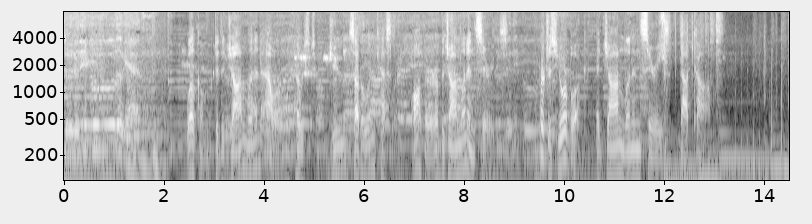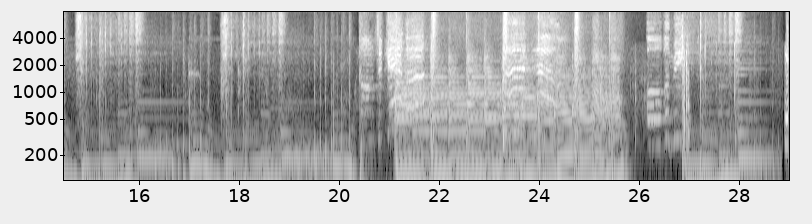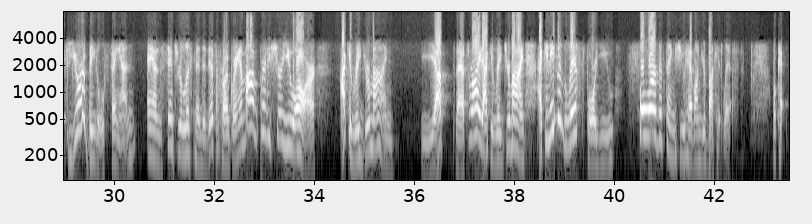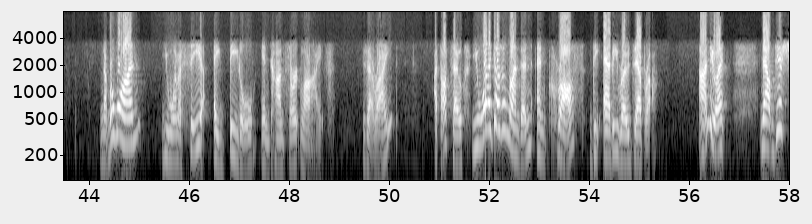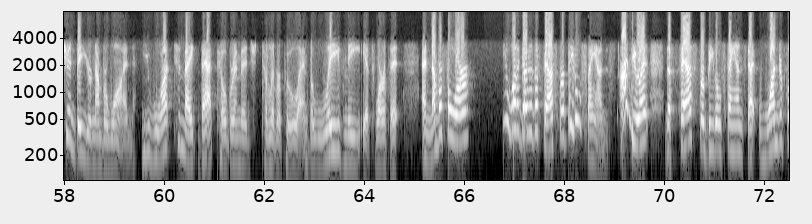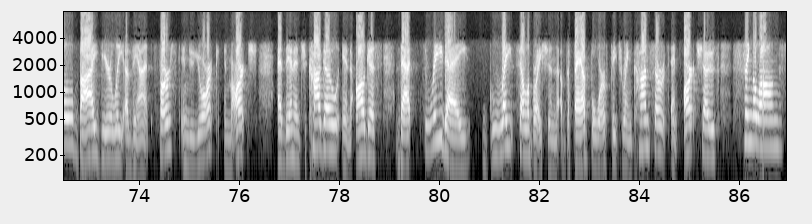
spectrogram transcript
Tootsie Pool again. Welcome to the John Lennon Hour with host Jude Southerland Kessler, author of the John Lennon series. Purchase your book at johnlennonseries.com. Beatles fan, and since you're listening to this program, I'm pretty sure you are, I can read your mind. Yep, that's right, I can read your mind. I can even list for you four of the things you have on your bucket list. Okay, number one, you want to see a Beatle in concert live. Is that right? I thought so. You want to go to London and cross the Abbey Road zebra. I knew it. Now, this should be your number one. You want to make that pilgrimage to Liverpool, and believe me, it's worth it. And number four, you want to go to the Fest for Beatles fans. I knew it. The Fest for Beatles fans, that wonderful bi-yearly event, first in New York in March, and then in Chicago in August, that three-day great celebration of the Fab Four featuring concerts and art shows, sing-alongs,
